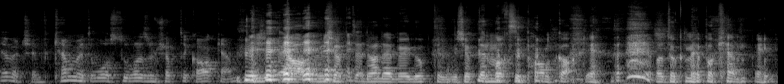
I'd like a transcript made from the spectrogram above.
jeg vet ikke. Hvem av oss to var det som kjøpte kaken? Ja, vi kjøpte, det var det jeg bygde opp til. Vi kjøpte en marsipankake og tok med på camping.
